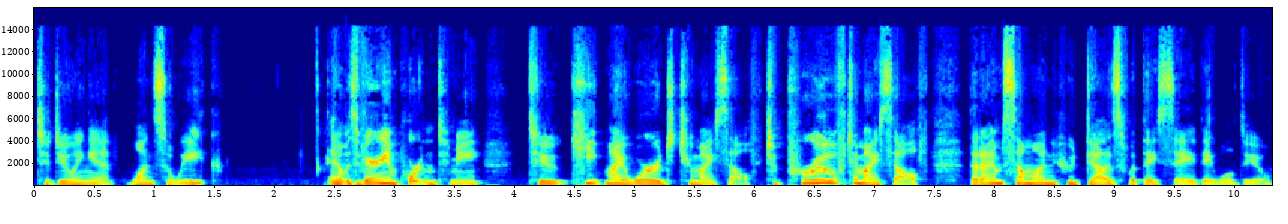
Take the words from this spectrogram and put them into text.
to doing it once a week. And it was very important to me to keep my word to myself, to prove to myself that I'm someone who does what they say they will do.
